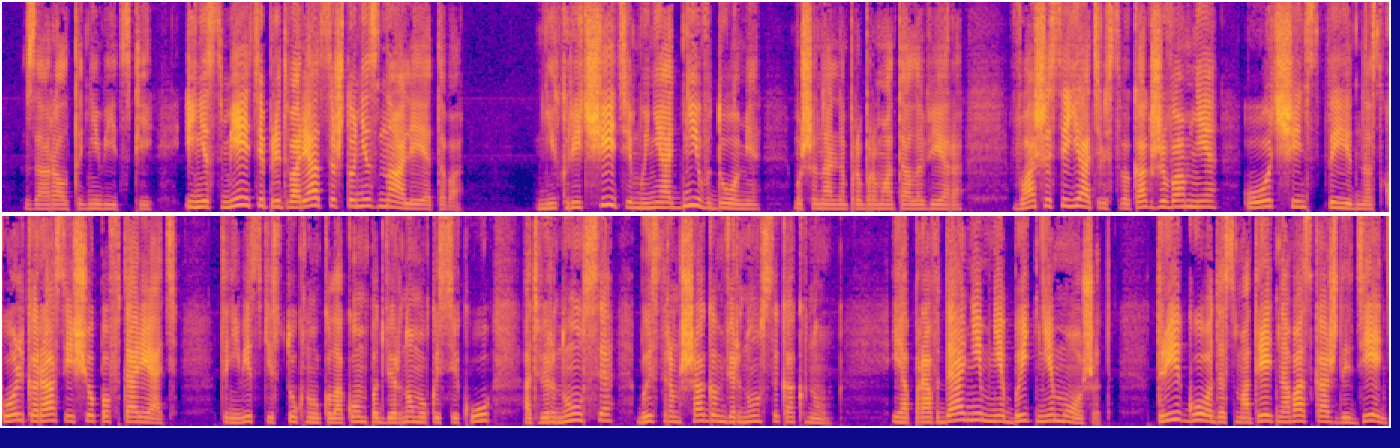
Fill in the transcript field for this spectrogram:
— заорал Таневицкий. «И не смейте притворяться, что не знали этого!» «Не кричите, мы не одни в доме!» — машинально пробормотала Вера. «Ваше сиятельство, как же вам не...» «Очень стыдно! Сколько раз еще повторять!» Таневицкий стукнул кулаком по дверному косяку, отвернулся, быстрым шагом вернулся к окну. «И оправданий мне быть не может. Три года смотреть на вас каждый день,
